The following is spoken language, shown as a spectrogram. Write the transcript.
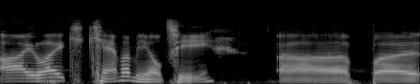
I like chamomile tea, uh, but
